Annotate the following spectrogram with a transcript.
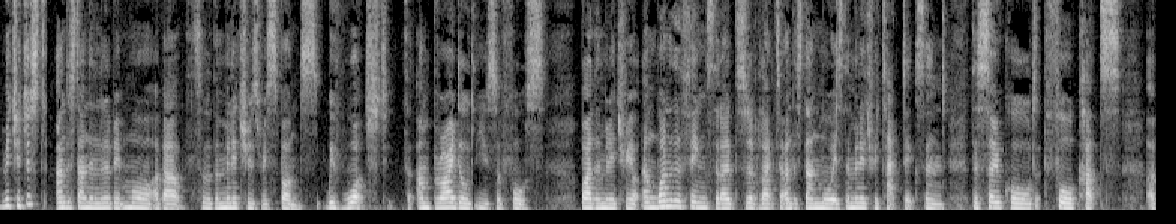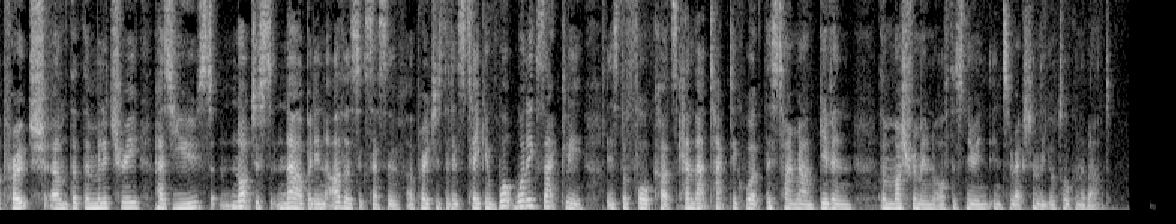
Richard, just understanding a little bit more about sort of the military's response. We've watched the unbridled use of force by the military. And one of the things that I'd sort of like to understand more is the military tactics and the so called four cuts approach um, that the military has used, not just now, but in other successive approaches that it's taken. What, what exactly is the four cuts? Can that tactic work this time round, given the mushrooming of this new in- insurrection that you're talking about?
